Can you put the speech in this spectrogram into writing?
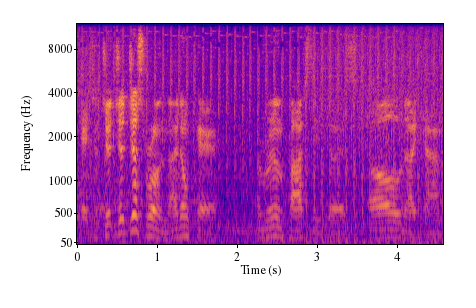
Okay, so just run. I don't care. I'm past these guys. Oh, no, I can't.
